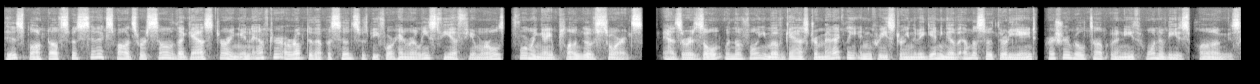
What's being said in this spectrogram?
This blocked off specific spots where some of the gas during and after eruptive episodes was beforehand released via fumaroles, forming a plug of sorts. As a result, when the volume of gas dramatically increased during the beginning of episode 38, pressure built up beneath one of these plugs.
